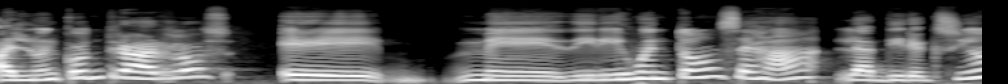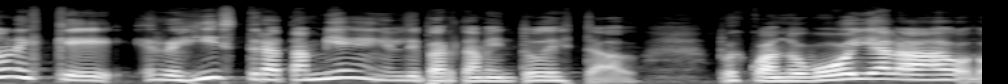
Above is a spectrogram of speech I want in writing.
al no encontrarlos, eh, me dirijo entonces a las direcciones que registra también en el Departamento de Estado. Pues cuando voy a la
